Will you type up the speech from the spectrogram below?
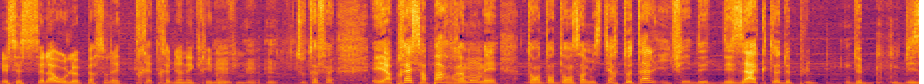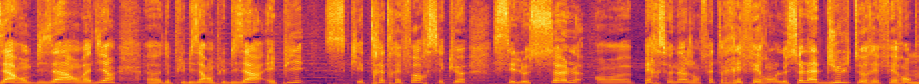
Et c'est- c'est là où le personnage est très très bien écrit dans le Mm, film. mm, mm, tout à fait. Et après, ça part vraiment, mais dans un mystère total. Il fait des, des actes de plus de bizarre en bizarre, on va dire, euh, de plus bizarre en plus bizarre. Et puis, ce qui est très très fort, c'est que c'est le seul euh, personnage en fait référent, le seul adulte référent, Mhm.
